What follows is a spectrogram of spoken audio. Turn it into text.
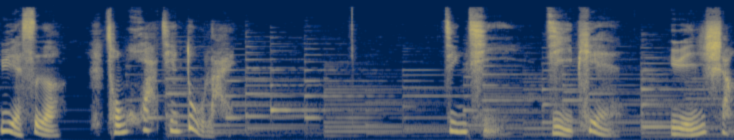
月色从花间渡来。惊起几片云上。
